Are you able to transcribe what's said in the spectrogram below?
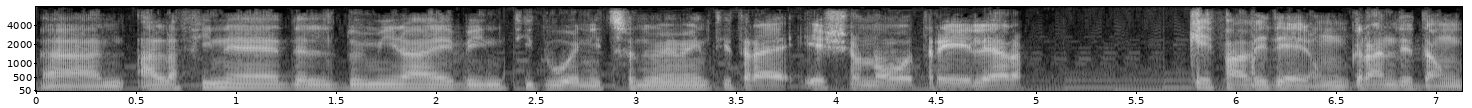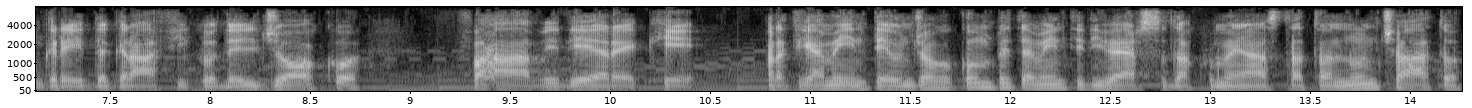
alla fine del 2022, inizio 2023, esce un nuovo trailer che fa vedere un grande downgrade grafico del gioco, fa vedere che praticamente è un gioco completamente diverso da come era stato annunciato,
